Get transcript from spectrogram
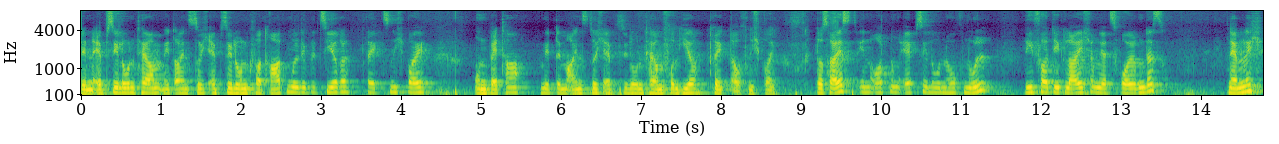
den Epsilon-Term mit 1 durch Epsilon Quadrat multipliziere, trägt es nicht bei. Und Beta mit dem 1 durch Epsilon-Term von hier trägt auch nicht bei. Das heißt, in Ordnung Epsilon hoch 0 liefert die Gleichung jetzt folgendes, nämlich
